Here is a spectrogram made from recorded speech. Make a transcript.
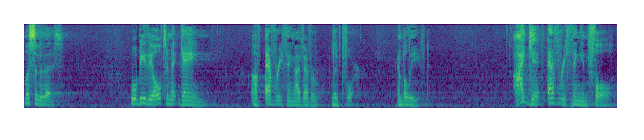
listen to this, will be the ultimate gain of everything I've ever lived for and believed. I get everything in full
